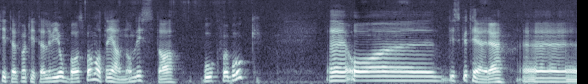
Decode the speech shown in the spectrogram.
tittel for tittel. Vi jobber oss på en måte gjennom lista bok for bok. Eh, og diskutere. Eh,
